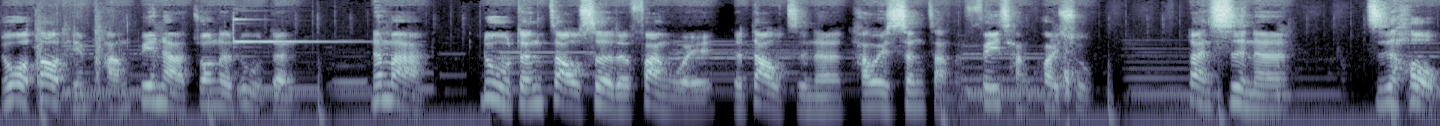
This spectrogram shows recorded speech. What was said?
如果稻田旁边啊装了路灯，那么路灯照射的范围的稻子呢，它会生长得非常快速，但是呢，之后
